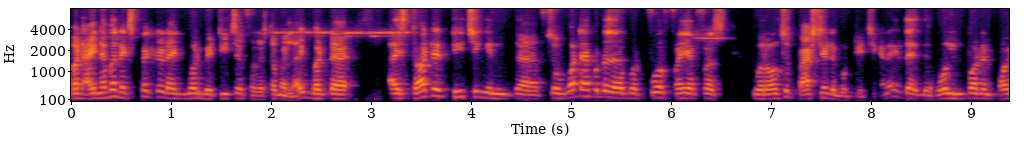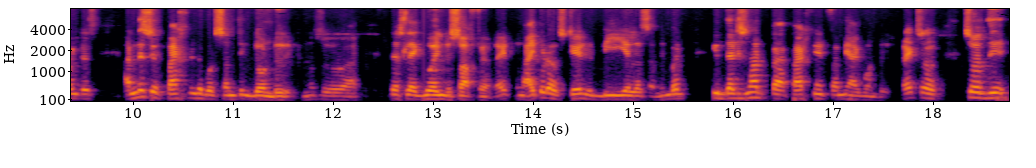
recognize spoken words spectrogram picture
But I never expected I'd go to be a teacher for the rest of my life. But uh, I started teaching in. The, so what happened was about four, five of us who were also passionate about teaching. And the, the, whole important point is, unless you're passionate about something, don't do it. You know? So uh, that's like going to software, right? And I could have stayed with BEL or something, but if that is not pa- passionate for me, I won't do it, right? So, so the,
